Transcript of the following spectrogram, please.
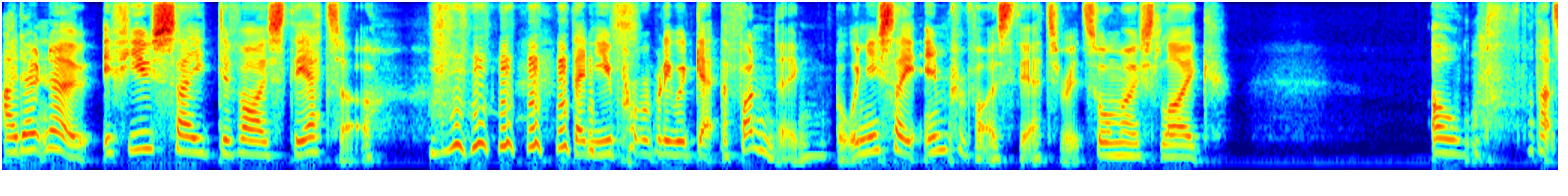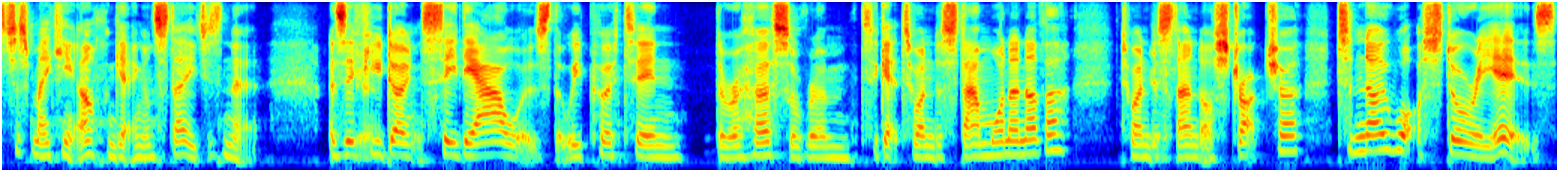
I don't know if you say devised theatre. then you probably would get the funding. But when you say improvised theatre, it's almost like, oh, well, that's just making it up and getting on stage, isn't it? As if Yeah. you don't see the hours that we put in the rehearsal room to get to understand one another, to understand our structure, to know what a story is.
